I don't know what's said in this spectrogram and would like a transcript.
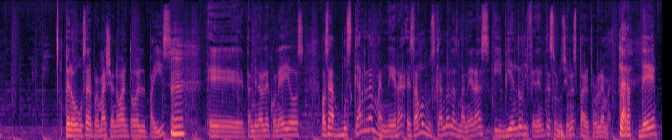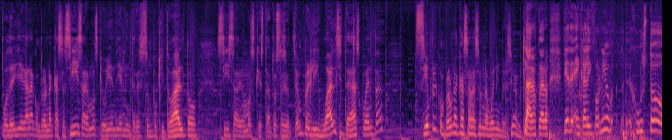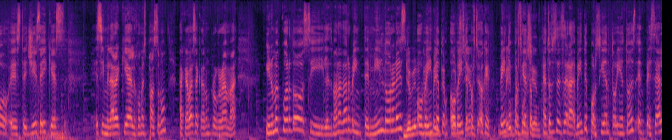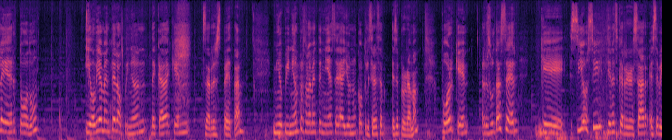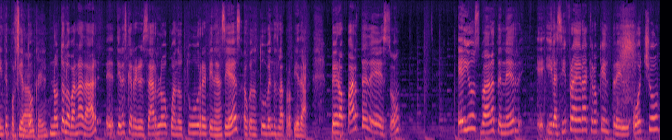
pero usan el programa Shenoa en todo el país. Ujú. Eh, también hablé con ellos. O sea, buscar la manera, estamos buscando las maneras y viendo diferentes soluciones para el problema Claro. de poder llegar a comprar una casa. Sí, sabemos que hoy en día el interés es un poquito alto, sí sabemos que está toda esta situación, pero igual si te das cuenta, siempre comprar una casa va a ser una buena inversión. Claro, claro. Fíjate, en California, justo este GSA, que es similar aquí al Home is Possible, acaba de sacar un programa. Y no me acuerdo si les van a dar 20 mil dólares o del 20, o 20%. Ok, 20%. 20%. Entonces ese era 20%. Y entonces empecé a leer todo. Y obviamente la opinión de cada quien se respeta. Mi opinión personalmente mía sería yo nunca utilizar ese, ese programa porque resulta ser que sí o sí tienes que regresar ese 20%. Ah, ok. No te lo van a dar. eh, tienes que regresarlo cuando tú refinancies o cuando tú vendas la propiedad. Pero aparte de eso, ellos van a tener, eh, y la cifra era creo que entre el 8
